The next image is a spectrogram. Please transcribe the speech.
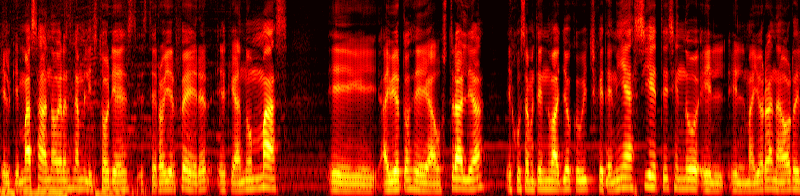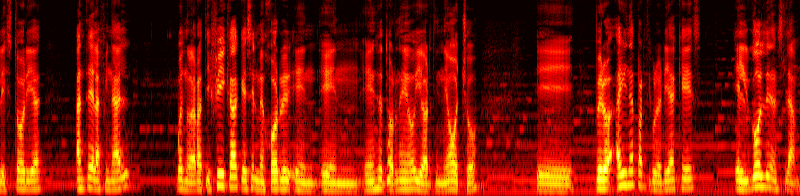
el que más ha ganado Grand Slam en la historia es este Roger Federer, el que ganó más eh, abiertos de Australia es justamente Novak Djokovic, que tenía siete, siendo el, el mayor ganador de la historia antes de la final. Bueno, ratifica que es el mejor en, en- ese torneo y ahora tiene ocho. Eh, pero hay una particularidad que es el Golden Slam.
